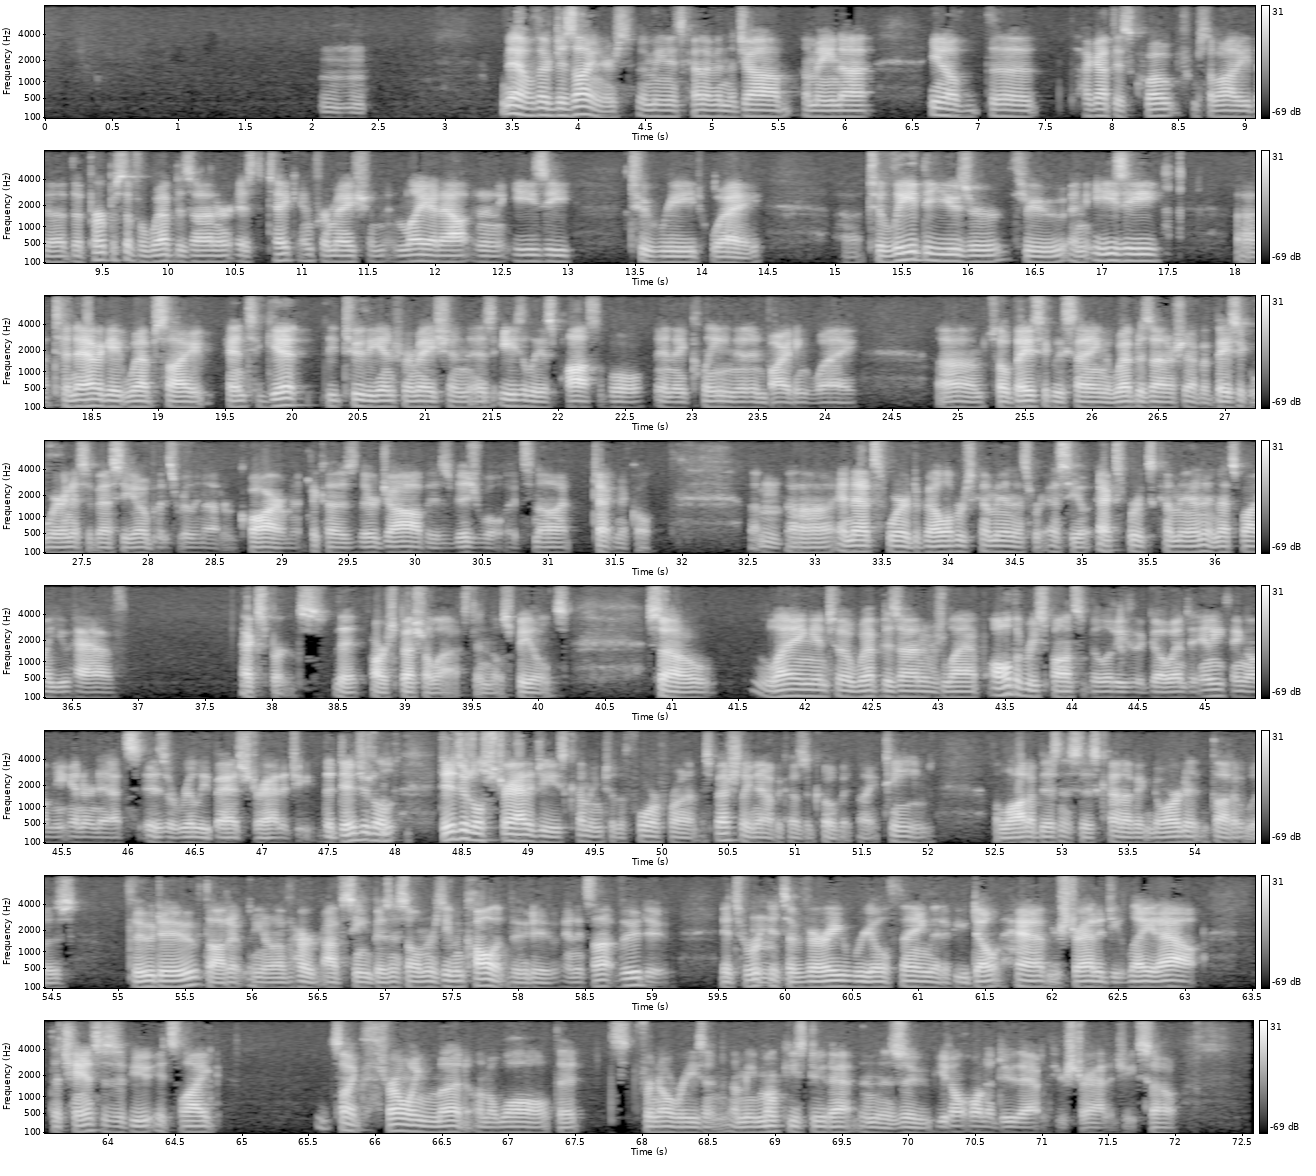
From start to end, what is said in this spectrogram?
Mm-hmm. Yeah, well, they're designers. I mean, it's kind of in the job. I mean, uh, you know, the I got this quote from somebody the, the purpose of a web designer is to take information and lay it out in an easy to read way, uh, to lead the user through an easy uh, to navigate website and to get the, to the information as easily as possible in a clean and inviting way. Um, so basically, saying the web designer should have a basic awareness of SEO, but it's really not a requirement because their job is visual; it's not technical. Mm-hmm. Uh, and that's where developers come in. That's where SEO experts come in, and that's why you have experts that are specialized in those fields. So laying into a web designer's lap all the responsibilities that go into anything on the internet is a really bad strategy. The digital digital strategy is coming to the forefront, especially now because of COVID nineteen. A lot of businesses kind of ignored it and thought it was voodoo. Thought it, you know, I've heard, I've seen business owners even call it voodoo, and it's not voodoo. It's mm. it's a very real thing that if you don't have your strategy laid out, the chances of you, it's like it's like throwing mud on a wall that for no reason. I mean, monkeys do that in the zoo. You don't want to do that with your strategy. So,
